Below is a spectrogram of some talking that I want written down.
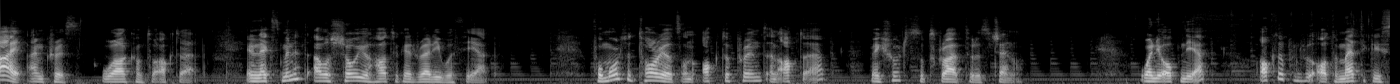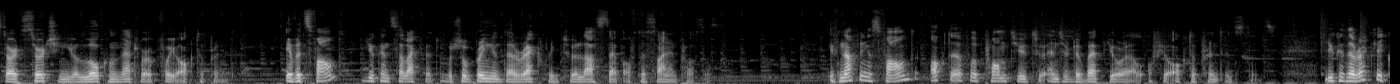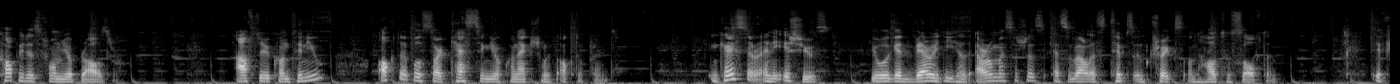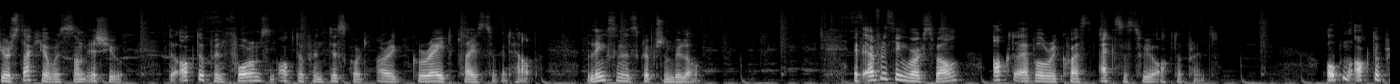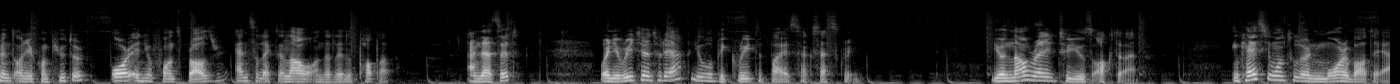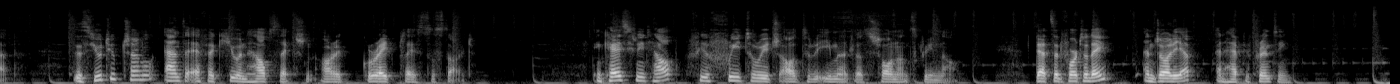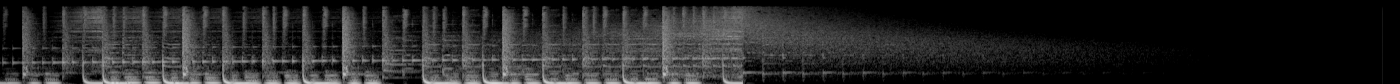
Hi, I'm Chris. Welcome to OctoApp. In the next minute, I will show you how to get ready with the app. For more tutorials on Octoprint and OctoApp, make sure to subscribe to this channel. When you open the app, Octoprint will automatically start searching your local network for your Octoprint. If it's found, you can select it, which will bring you directly to the last step of the sign-in process. If nothing is found, OctoApp will prompt you to enter the web URL of your Octoprint instance. You can directly copy this from your browser. After you continue, OctoApp will start testing your connection with Octoprint. In case there are any issues, you will get very detailed error messages as well as tips and tricks on how to solve them. If you're stuck here with some issue, the Octoprint forums and Octoprint Discord are a great place to get help. Links in the description below. If everything works well, OctoApp will request access to your Octoprint. Open Octoprint on your computer or in your phone's browser and select Allow on the little pop-up. And that's it. When you return to the app, you will be greeted by a success screen. You are now ready to use OctoApp. In case you want to learn more about the app, this YouTube channel and the FAQ and help section are a great place to start. In case you need help, feel free to reach out to the email address shown on screen now. That's it for today. Enjoy the app and happy printing!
